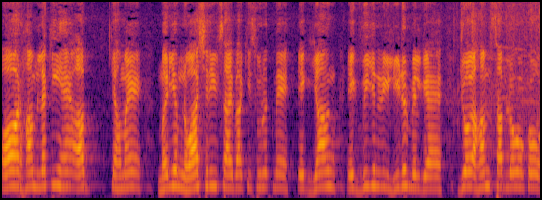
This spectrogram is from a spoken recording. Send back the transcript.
और हम लकी हैं अब कि हमें मरियम नवाज़ शरीफ साहिबा की सूरत में एक यंग एक विजनरी लीडर मिल गया है, जो हम सब लोगों को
